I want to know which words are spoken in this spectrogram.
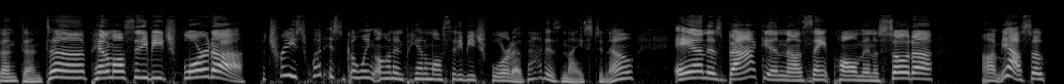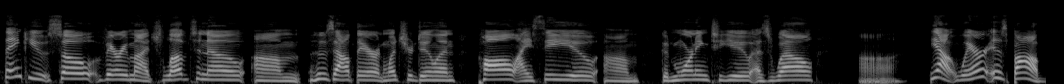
dun dun dun Panama City Beach, Florida. Patrice, what is going on in Panama City Beach, Florida? That is nice to know. Anne is back in uh, St. Paul, Minnesota. Um, yeah, so thank you so very much. Love to know um, who's out there and what you're doing. Paul, I see you. Um, good morning to you as well. Uh, yeah, where is Bob?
